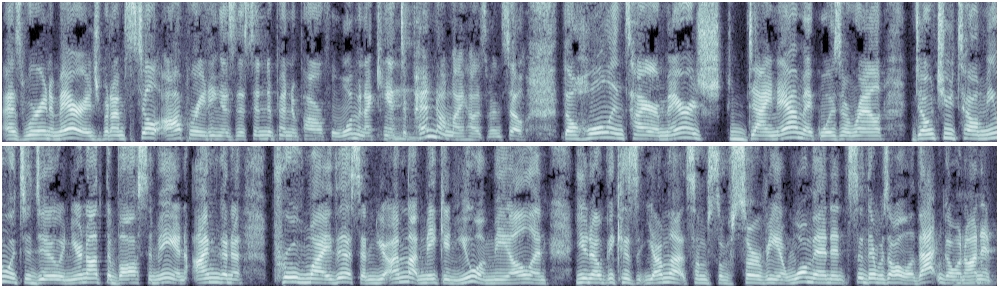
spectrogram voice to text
as we're in a marriage, but I'm still operating as this independent, powerful woman. I can't mm. depend on my husband. So the whole entire marriage dynamic was around, don't you tell me what to do and you're not the boss of me and I'm going to prove my this and I'm not making you a meal and, you know, because I'm not some subservient woman. And so there was all of that going mm. on and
